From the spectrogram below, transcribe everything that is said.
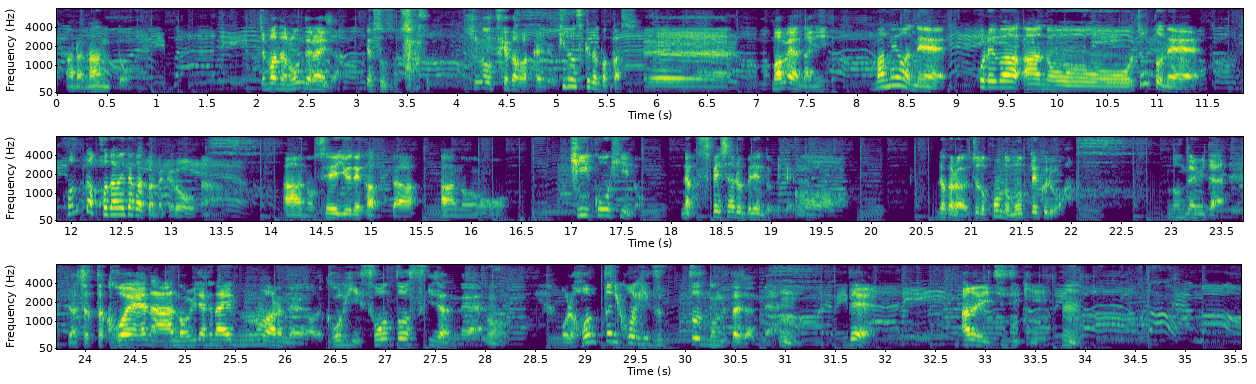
あらなんと。じゃあまだ飲んでないじゃん。いやそうそうそうそう。昨日つけたばっかりで。昨日漬けたばっかし。えー、豆は何？豆はねこれはあのーちょっとね本当はこだわりたかったんだけどあの声優で買ったあのーキーコーヒーのなんかスペシャルブレンドみたいな。だからちょっと今度持ってくるわ。うん飲んでみたい。でもちょっと怖えな。飲みたくない部分もあるんだよね。俺コーヒー相当好きじゃんね。う俺本当にコーヒーずっと飲んでたじゃんね、んうん。である一時期うん。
